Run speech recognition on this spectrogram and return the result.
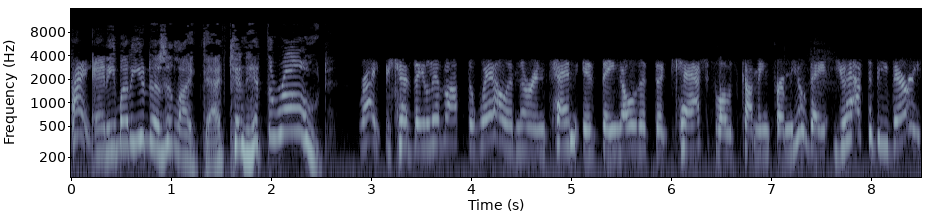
right. Anybody who doesn't like that can hit the road. Right, because they live off the well, and their intent is they know that the cash flow is coming from you. They You have to be very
